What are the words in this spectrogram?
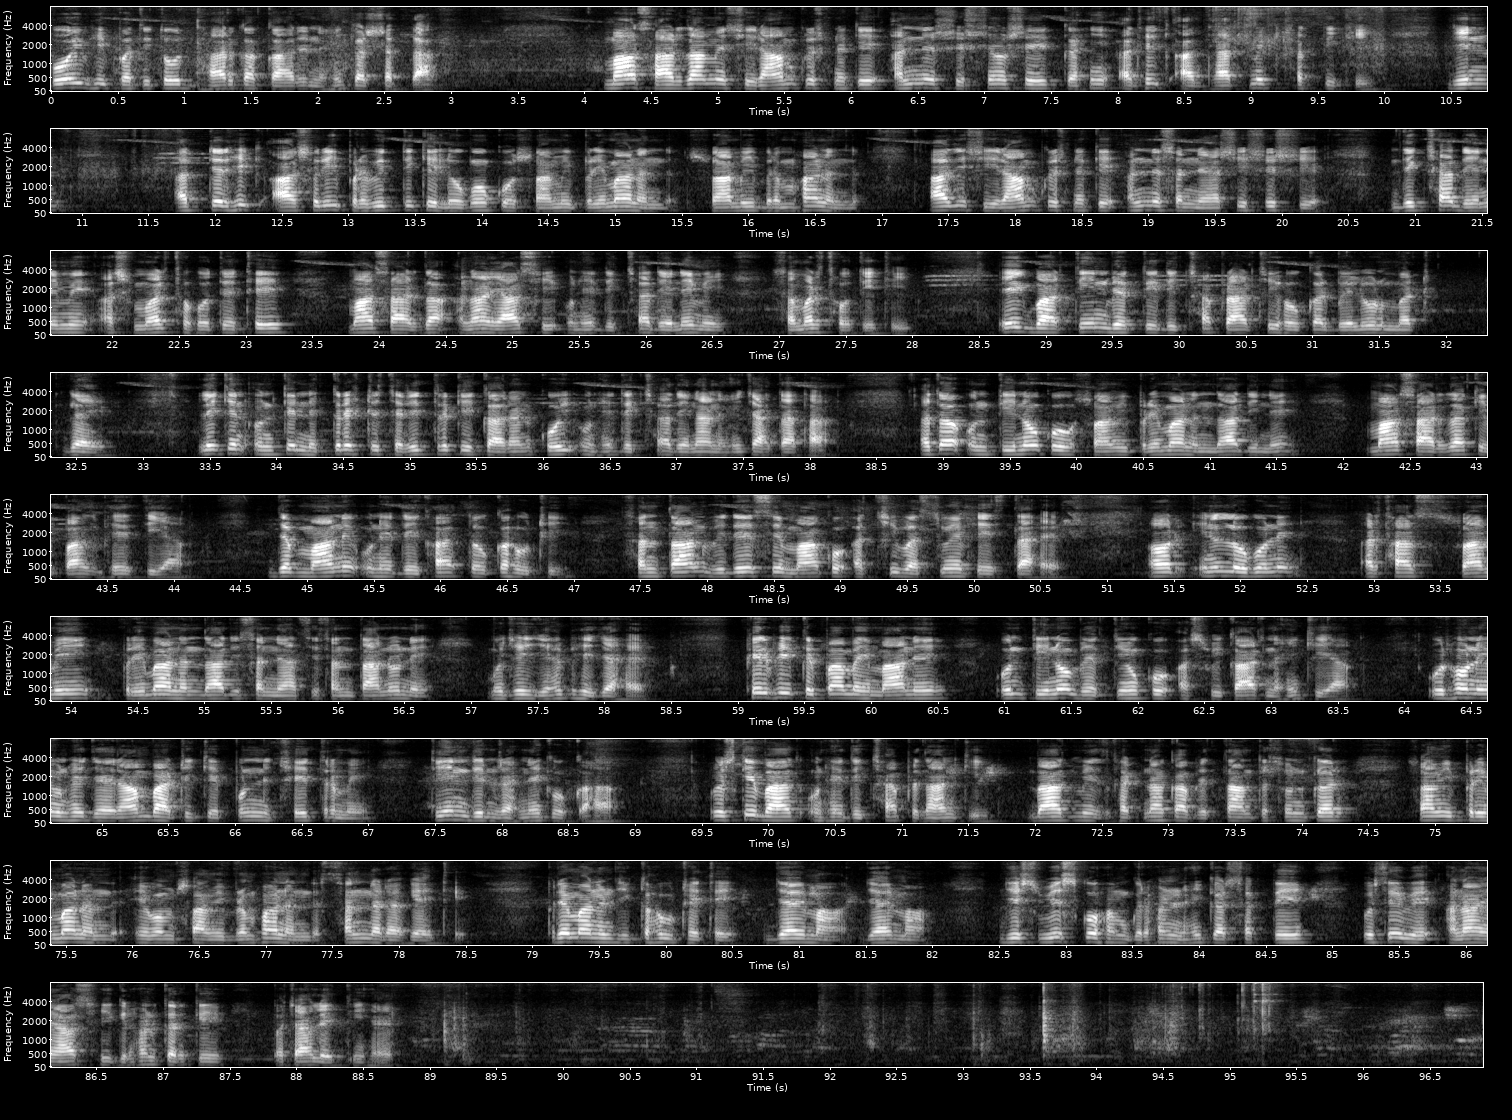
कोई भी पतितोद्धार का कार्य नहीं कर सकता। माँ शारदा में श्री रामकृष्ण के अन्य शिष्यों से कहीं अधिक आध्यात्मिक शक्ति थी। जिन अत्यधिक आसुरी प्रवृत्ति के लोगों को स्वामी प्रेमानंद, स्वामी ब्रह्मानंद आदि श्री रामकृष्ण के अन्य सन्यासी शिष्य दीक्षा देने में असमर्थ होते थे, माँ शारदा अनायास ही उन्हें दीक्षा देने में समर्थ होती थी। एक बार तीन व्यक्ति दीक्षा प्रार्थी होकर बेलूर मठ गए, लेकिन उनके निकृष्ट चरित्र के कारण कोई उन्हें दीक्षा देना नहीं चाहता था। अतः उन तीनों को स्वामी प्रेमानंदादि ने माँ शारदा के पास भेज दिया। जब माँ ने उन्हें देखा तो कह उठी, संतान विदेश से माँ को अच्छी वस्तुएँ भेजता है और इन लोगों ने, अर्थात स्वामी प्रेमानंदादि सन्यासी संतानों ने मुझे यह भेजा है। फिर भी कृपा कृपामयी माँ ने उन तीनों व्यक्तियों को अस्वीकार नहीं किया। उन्होंने उन्हें जयराम बाटी के पुण्य क्षेत्र में तीन दिन रहने को कहा। उसके बाद उन्हें दीक्षा प्रदान की। बाद में इस घटना का वृत्तांत सुनकर स्वामी प्रेमानंद एवं स्वामी ब्रह्मानंद सन्न रह गए थे। प्रेमानंद जी कह उठे थे, जय माँ जय माँ, जिस विष को हम ग्रहण नहीं कर सकते, उसे वे अनायास ही ग्रहण करके पचा लेती हैं।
